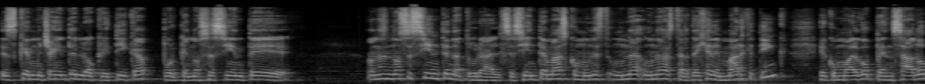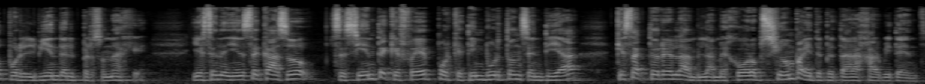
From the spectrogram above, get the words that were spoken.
es que mucha gente lo critica porque no se siente no, se siente natural, se siente más como una, una, estrategia de marketing que como algo pensado por el bien del personaje. Y, este, en este caso se siente que fue porque Tim Burton sentía que este actor era la, la, mejor opción para interpretar a Harvey Dent.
